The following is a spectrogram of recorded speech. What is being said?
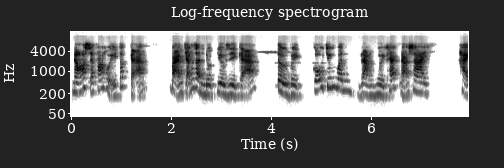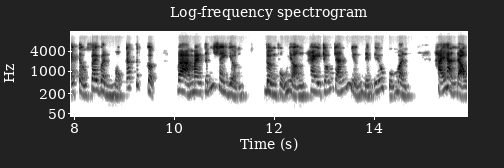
nó sẽ phá hủy tất cả bạn chẳng giành được điều gì cả từ việc cố chứng minh rằng người khác đã sai hãy tự phê bình một cách tích cực và mang tính xây dựng. Đừng phủ nhận hay trốn tránh những điểm yếu của mình. Hãy hành động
